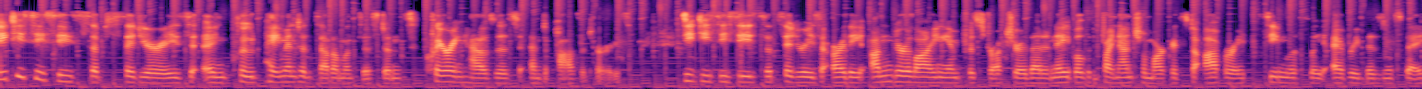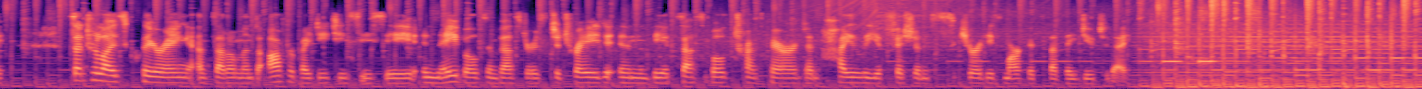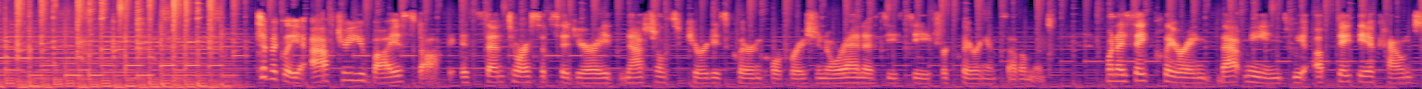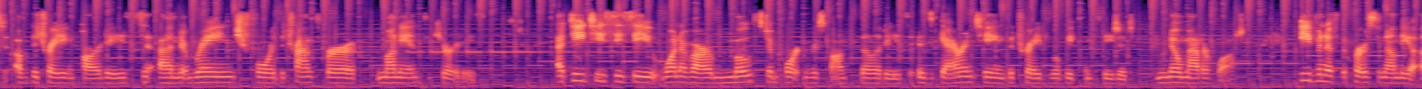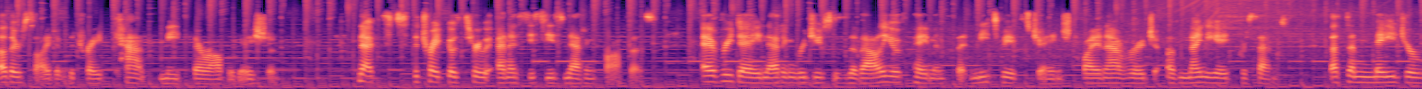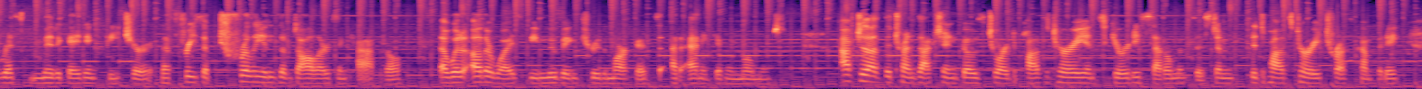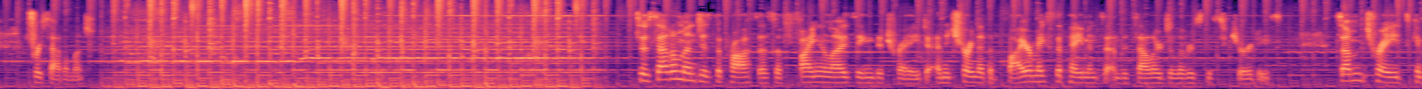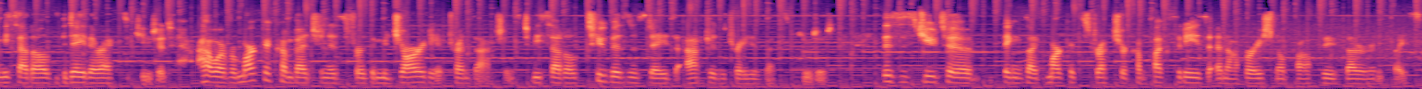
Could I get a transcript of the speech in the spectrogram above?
DTCC subsidiaries include payment and settlement systems, clearinghouses, and depositories. DTCC subsidiaries are the underlying infrastructure that enable the financial markets to operate seamlessly every business day. Centralized clearing and settlement offered by DTCC enables investors to trade in the accessible, transparent, and highly efficient securities markets that they do today. Typically, after you buy a stock, it's sent to our subsidiary, National Securities Clearing Corporation, or NSCC, for clearing and settlement. When I say clearing, that means we update the account of the trading parties and arrange for the transfer of money and securities. At DTCC, one of our most important responsibilities is guaranteeing the trade will be completed no matter what, even if the person on the other side of the trade can't meet their obligation. Next, the trade goes through NSCC's netting process. Every day, netting reduces the value of payments that need to be exchanged by an average of 98%. That's a major risk mitigating feature that frees up trillions of dollars in capital that would otherwise be moving through the markets at any given moment. After that, the transaction goes to our depository and security settlement system, the Depository Trust Company, for settlement. So, settlement is the process of finalizing the trade and ensuring that the buyer makes the payments and the seller delivers the securities. Some trades can be settled the day they're executed. However, market convention is for the majority of transactions to be settled two business days after the trade is executed. This is due to things like market structure complexities and operational processes that are in place.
